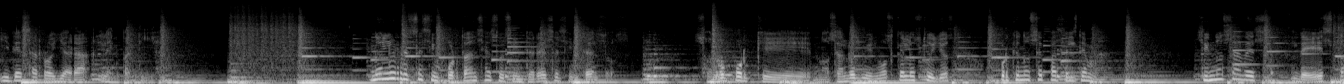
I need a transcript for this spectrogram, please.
y desarrollará la empatía. No le restes importancia a sus intereses intensos, solo porque no sean los mismos que los tuyos porque no sepas el tema. Si no sabes de esto,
